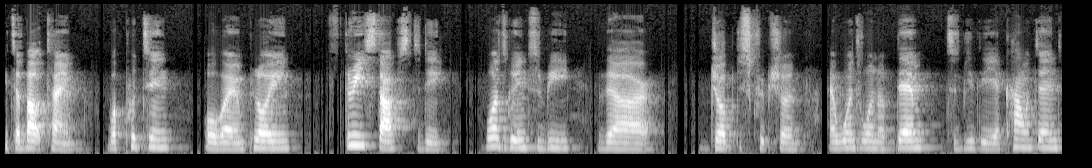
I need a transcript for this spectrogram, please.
it's about time. We're putting or we're employing three staffs today. What's going to be their job description? I want one of them to be the accountant.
